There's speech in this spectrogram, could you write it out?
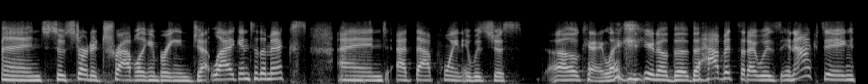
and so started traveling and bringing jet lag into the mix. And at that point it was just okay like you know the the habits that i was enacting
